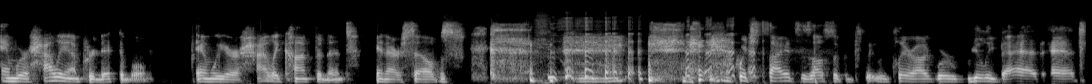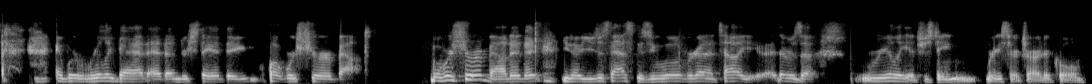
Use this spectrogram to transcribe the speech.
And we're highly unpredictable and we are highly confident in ourselves, mm-hmm. which science is also completely clear on. We're really bad at, and we're really bad at understanding what we're sure about. But we're sure about it. You know, you just ask us, you will, we're going to tell you. There was a really interesting research article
